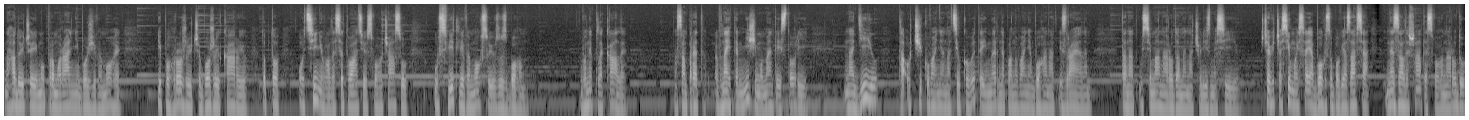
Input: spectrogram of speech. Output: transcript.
нагадуючи йому про моральні Божі вимоги і погрожуючи Божою карою, тобто оцінювали ситуацію свого часу у світлі вимог союзу з Богом. Вони плекали насамперед в найтемніші моменти історії надію та очікування на цілковите і мирне панування Бога над Ізраїлем та над усіма народами на чолі з Месією. Ще від часів Мойсея Бог зобов'язався не залишати свого народу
